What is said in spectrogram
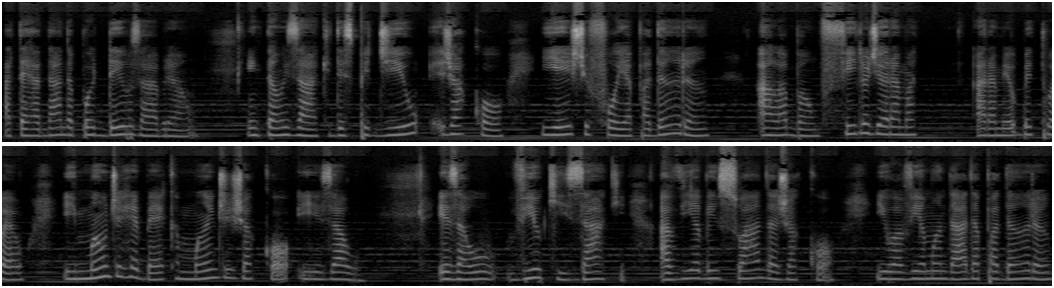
a terra dada por Deus a Abraão. Então Isaac despediu Jacó, e este foi a Padanrã, a Labão, filho de Arama, Arameu Betuel, irmão de Rebeca, mãe de Jacó e Esaú. Esaú viu que Isaac havia abençoado a Jacó e o havia mandado a Padanrã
